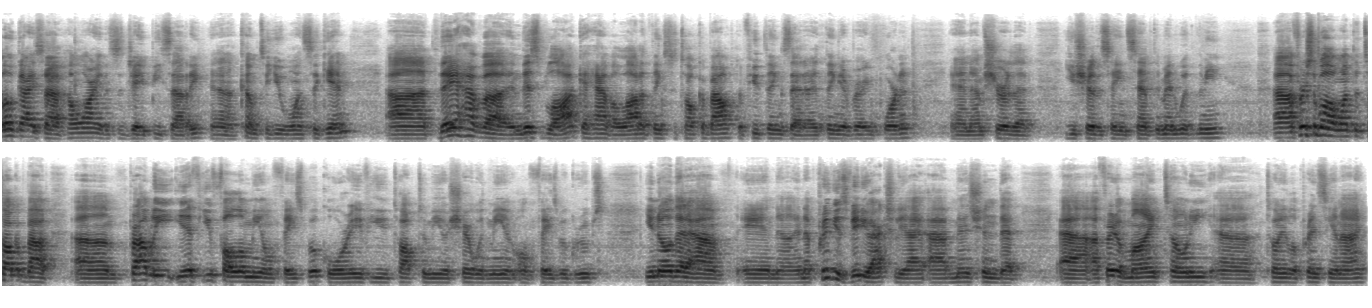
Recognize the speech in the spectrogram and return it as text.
Hello guys, uh, how are you? This is JP Sarri, uh, come to you once again. Uh, today I have, uh, in this vlog, I have a lot of things to talk about, a few things that I think are very important, and I'm sure that you share the same sentiment with me. Uh, first of all, I want to talk about, um, probably if you follow me on Facebook, or if you talk to me or share with me on, on Facebook groups, you know that um, in, uh, in a previous video, actually, I, I mentioned that a friend of mine, Tony, uh, Tony LaPrince and I,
